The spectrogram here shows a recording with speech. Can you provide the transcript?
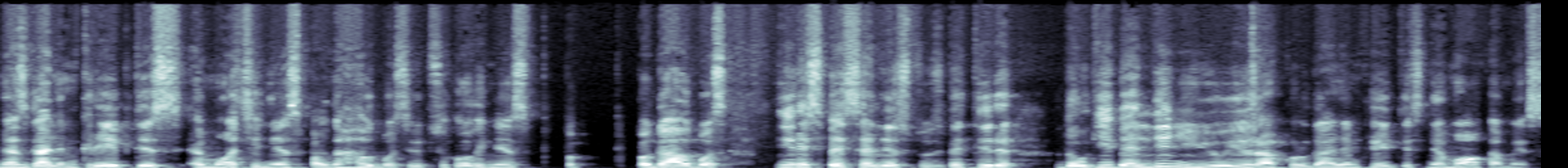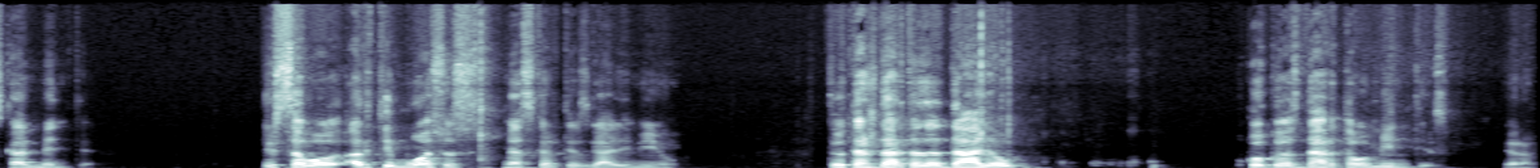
mes galim kreiptis emocinės pagalbos ir psichologinės pagalbos ir į specialistus, bet ir daugybė linijų yra, kur galim kreiptis nemokamai, skambinti. Ir savo artimuosius mes kartais galim jų. Tai aš dar tada daliau, kokios dar tavo mintys yra.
